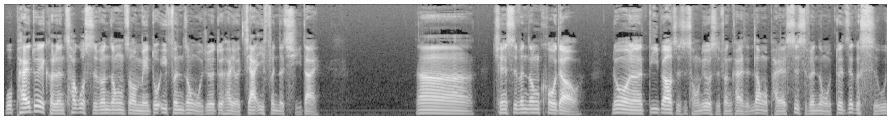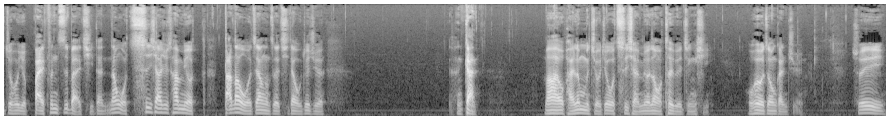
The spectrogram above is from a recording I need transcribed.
我排队可能超过十分钟之后，每多一分钟，我就会对它有加一分的期待。那前十分钟扣掉，如果呢低标只是从六十分开始，让我排了四十分钟，我对这个食物就会有百分之百期待。那我吃下去，它没有达到我这样子的期待，我就觉得。很干，妈！我排那么久，结果吃起来没有让我特别惊喜，我会有这种感觉。所以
